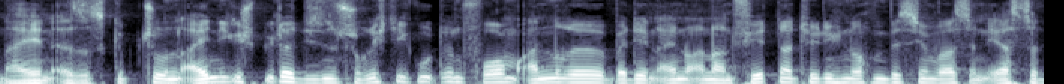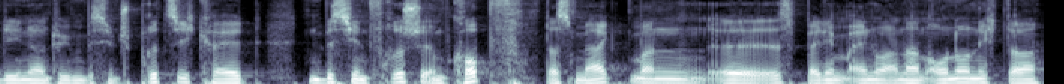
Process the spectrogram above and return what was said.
Nein, also es gibt schon einige Spieler, die sind schon richtig gut in Form. Andere, bei den einen oder anderen fehlt natürlich noch ein bisschen was. In erster Linie natürlich ein bisschen Spritzigkeit, ein bisschen Frische im Kopf. Das merkt man, äh, ist bei dem einen oder anderen auch noch nicht da.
